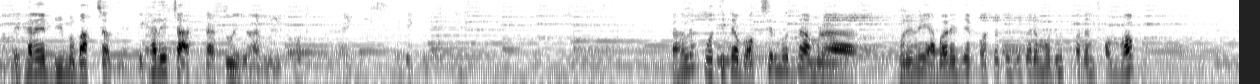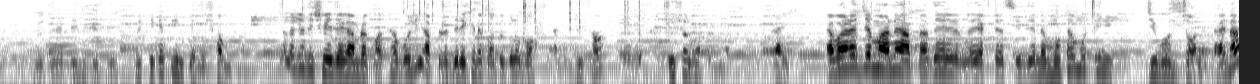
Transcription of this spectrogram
মানে এখানে ডিম বাচ্চা দেয় এখানে চারটা তৈরি হয় করে। তাহলে প্রতিটা বক্সের মধ্যে আমরা ধরে নিই যে কত কেজি করে মধু উৎপাদন সম্ভব? দুই থেকে তিন কেজি। দুই থেকে তিন কেজি সম্ভব। তাহলে যদি সেই জায়গায় আমরা কথা বলি আপনাদের এখানে কতগুলো বক্স থাকে? দুইশো? দুইশোর মতো রাইট এবারে যে মানে আপনাদের একটা সিজনে মোটামুটি জীবন চলে তাই না?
